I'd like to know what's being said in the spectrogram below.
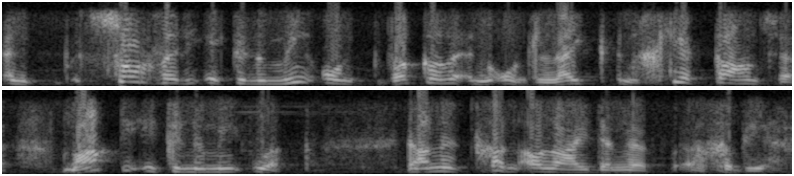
en sorg dat die ekonomie ontwikkel en ontlyk en gee kansse, maak die ekonomie oop dan het gaan al daai dinge uh, gebeur.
